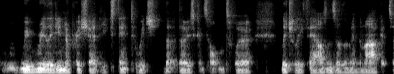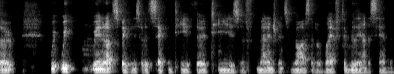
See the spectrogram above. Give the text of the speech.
We really didn't appreciate the extent to which the, those consultants were literally thousands of them in the market. So we, we, we ended up speaking to sort of second tier, third tiers of management, some guys that have left to really understand the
